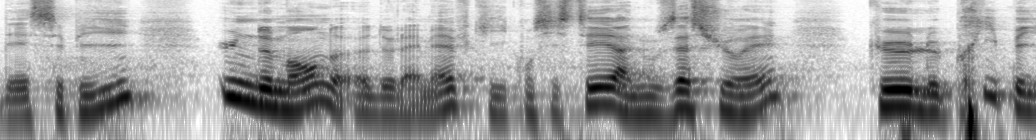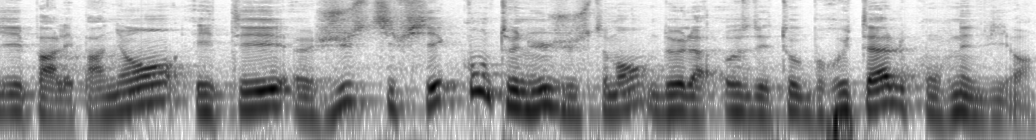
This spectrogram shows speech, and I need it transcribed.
des SCPI une demande de l'AMF qui consistait à nous assurer que le prix payé par l'épargnant était euh, justifié compte tenu justement de la hausse des taux brutales qu'on venait de vivre.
